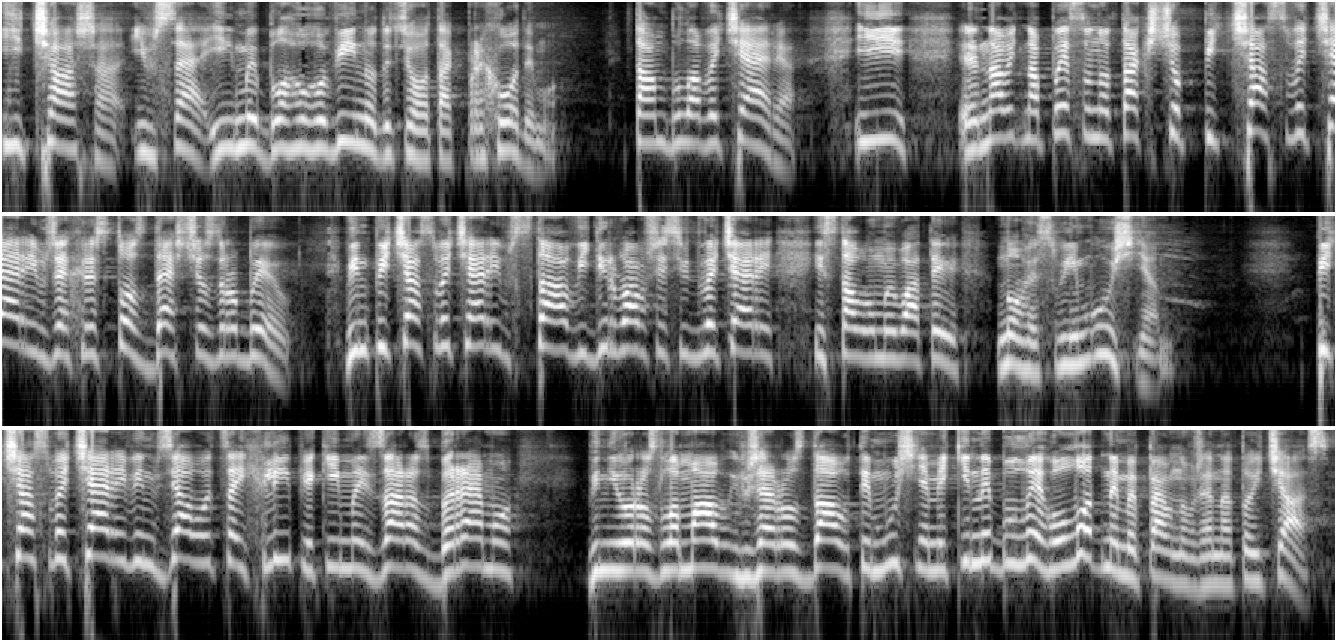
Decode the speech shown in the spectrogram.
і чаша, і все. І ми благоговійно до цього так приходимо. Там була вечеря. І е, навіть написано так, що під час вечері вже Христос дещо зробив. Він під час вечері встав, відірвавшись від вечері, і став омивати ноги своїм учням. Під час вечері він взяв оцей хліб, який ми зараз беремо, він його розламав і вже роздав тим учням, які не були голодними, певно, вже на той час.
